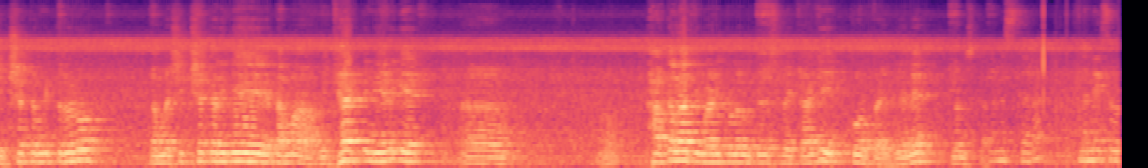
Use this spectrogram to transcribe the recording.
ಶಿಕ್ಷಕ ಮಿತ್ರರು, ತಮ್ಮ ಶಿಕ್ಷಕರಿಗೆ, ತಮ್ಮ ವಿದ್ಯಾರ್ಥಿನಿಯರಿಗೆ ದಾಖಲಾತಿ ಮಾಡಿಕೊಳ್ಳಲು ತಿಳಿಸಬೇಕಾಗಿ ಕೋರ್ತಾ ಇದ್ದೇನೆ. ನಮಸ್ಕಾರ. ನಮಸ್ಕಾರ. ನನ್ನ ಹೆಸರು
